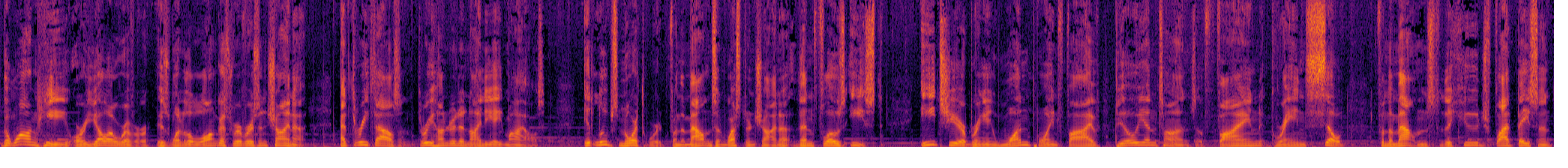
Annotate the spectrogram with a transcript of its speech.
The Huanghe, or Yellow River, is one of the longest rivers in China at 3,398 miles. It loops northward from the mountains in western China, then flows east, each year bringing 1.5 billion tons of fine grained silt from the mountains to the huge flat basin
